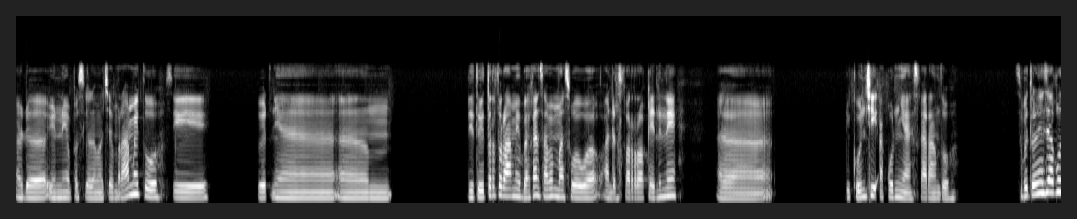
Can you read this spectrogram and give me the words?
Ada ini apa segala macam. Rame tuh si tweetnya um, di Twitter tuh rame. Bahkan sampai Mas Wawa underscore rock ini nih uh, dikunci akunnya sekarang tuh. Sebetulnya sih aku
